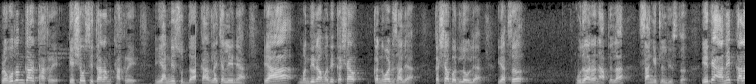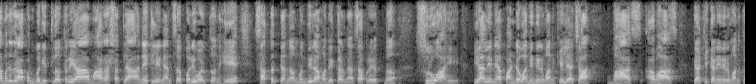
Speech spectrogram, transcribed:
प्रबोधनकार ठाकरे केशव सीताराम ठाकरे यांनी सुद्धा कारल्याच्या लेण्या या मंदिरामध्ये कशा कन्वर्ट झाल्या कशा बदलवल्या याचं उदाहरण आपल्याला सांगितलेलं दिसतं. येत्या अनेक काळामध्ये जर आपण बघितलं तर या महाराष्ट्रातल्या अनेक लेण्यांचं परिवर्तन हे सातत्यानं मंदिरामध्ये करण्याचा प्रयत्न सुरू आहे. या लेण्या पांडवांनी निर्माण केल्याचा भास आभास त्या ठिकाणी निर्माण क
